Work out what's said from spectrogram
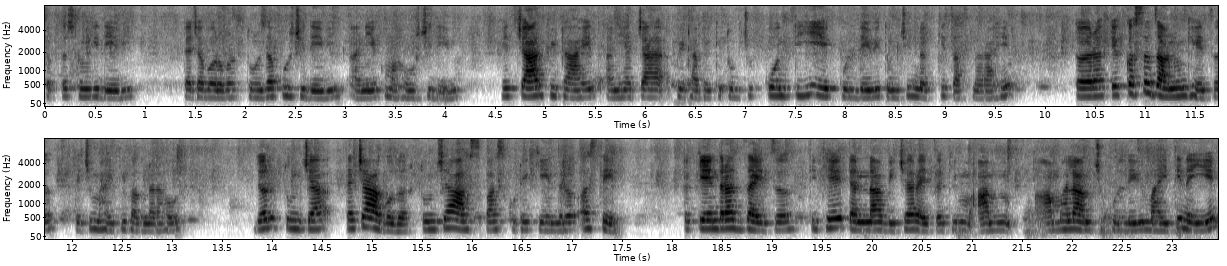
सप्तशृंगी देवी त्याच्याबरोबर तुळजापूरची देवी आणि एक माहूरची देवी. हे चार पीठं आहेत आणि ह्या चार पीठापैकी तुमची कोणतीही एक कुलदेवी तुमची नक्कीच असणार आहे. तर ते कसं जाणून घ्यायचं त्याची माहिती बघणार आहोत. जर तुमच्या त्याच्या अगोदर तुमच्या आसपास कुठे केंद्र असेल तर केंद्रात जायचं तिथे त्यांना विचारायचं की आम आम्हाला आमची कुलदेवी माहिती नाही आहे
